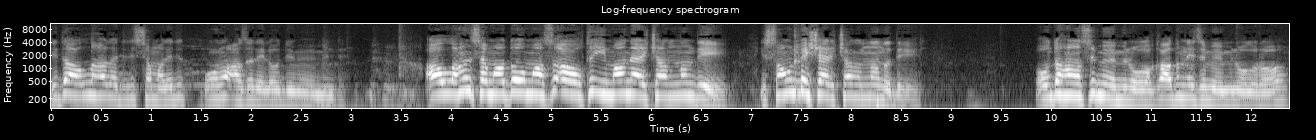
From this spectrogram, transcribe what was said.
Dedi, Allah da dedi, səma dedi, onu azad elə, o deyil, mümindir. Allahın səmada olması altı iman ərkanından deyil. İslamın beş ərkanından da deyil. Onda hansı mümin olur? Qadın necə mümin olur o?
